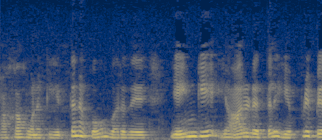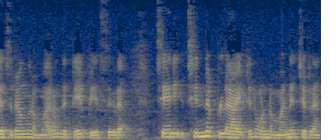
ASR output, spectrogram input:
ஆகா உனக்கு எத்தனை கோபம் வருது? எங்கே யாரிடத்துல எப்படி பேசுறோங்கிற மறந்துட்டே பேசுகிற. சரி சின்ன பிள்ளை ஆயிட்டுன்னு உன்னை மன்னிச்சிடுறேன்.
